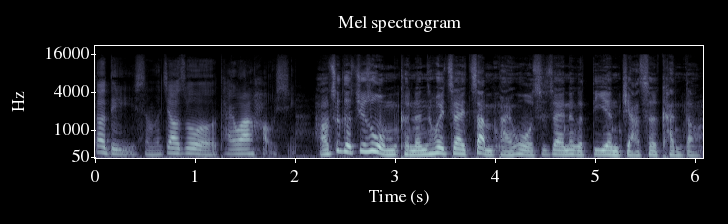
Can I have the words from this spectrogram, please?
到底什么叫做台湾好行？好，这个就是我们可能会在站牌或者是在那个 D M 夹测看到。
